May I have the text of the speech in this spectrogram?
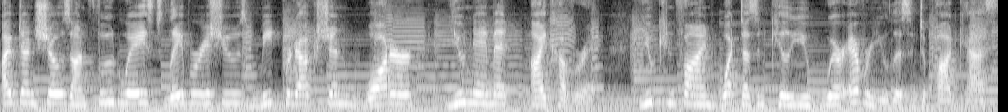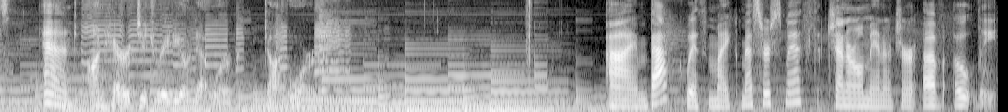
I've done shows on food waste, labor issues, meat production, water, you name it, I cover it. You can find What Doesn't Kill You wherever you listen to podcasts and on heritageradionetwork.org. I'm back with Mike Messersmith, General Manager of Oatly.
